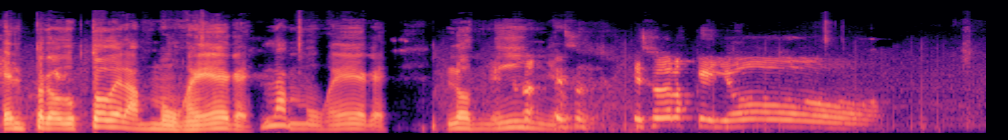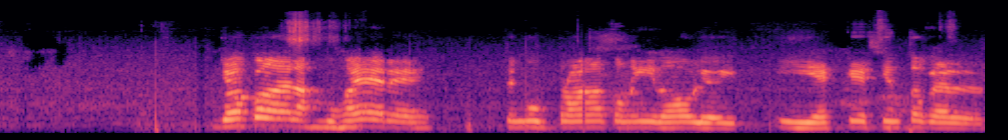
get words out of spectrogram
el producto de las mujeres, las mujeres, los Eso, niños. eso, eso de los que yo. Yo con lo de las mujeres tengo un problema con IW y, y es que siento que, el-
